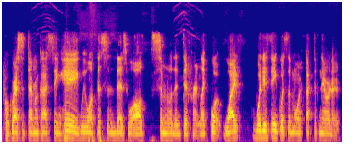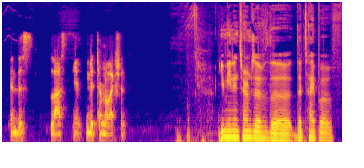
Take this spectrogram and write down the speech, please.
progressive Democrats saying, "Hey, we want this and this. We're all similar and different." Like, what? Why? What do you think was the more effective narrative in this last you know, midterm election? You mean in terms of the the type of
